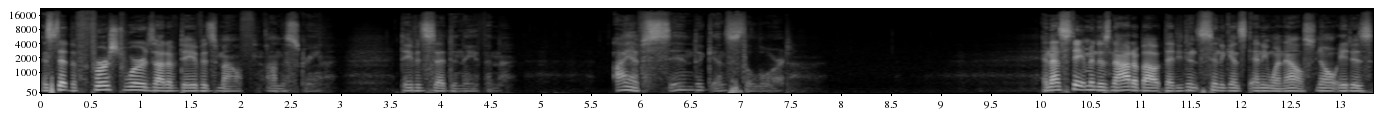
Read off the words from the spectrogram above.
Instead, the first words out of David's mouth on the screen David said to Nathan, I have sinned against the Lord. And that statement is not about that he didn't sin against anyone else. No, it is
